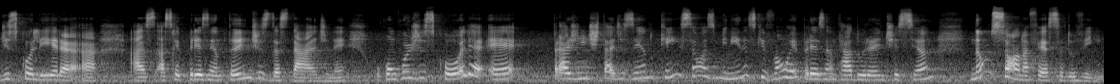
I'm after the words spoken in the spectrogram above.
de escolher a, a, as, as representantes da cidade. Né? O concurso de escolha é para a gente estar tá dizendo quem são as meninas que vão representar durante esse ano, não só na festa do vinho,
